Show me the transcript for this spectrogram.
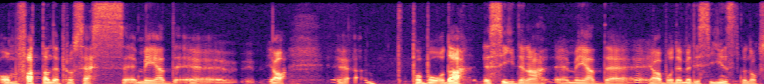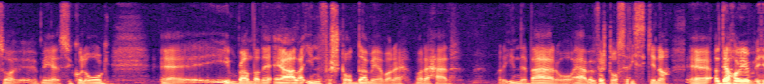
omfattande process med eh, ja, på båda sidorna med ja, både medicinskt men också med psykolog inblandade. Är alla införstådda med vad det, vad det här vad det innebär och även förstås riskerna. Eh, det har ju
